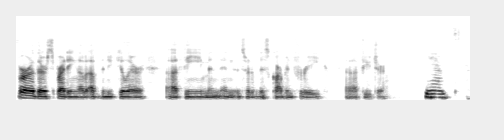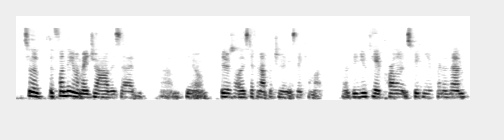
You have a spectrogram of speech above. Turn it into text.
further spreading of, of the nuclear uh, theme and, and, and sort of this carbon free uh, future. Yeah. So the fun thing about my job is that um, you know there's all these different opportunities that come up. The UK Parliament speaking in front of them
